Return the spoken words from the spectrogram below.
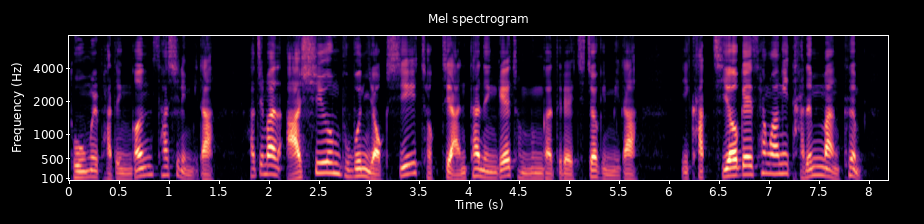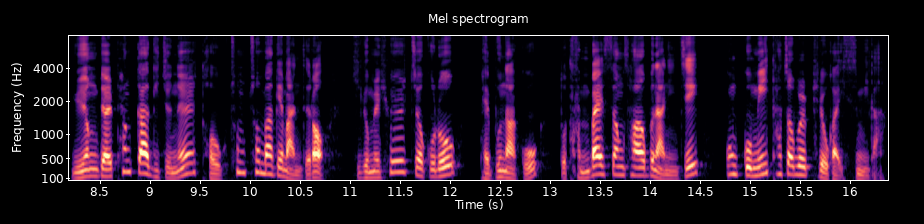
도움을 받은 건 사실입니다. 하지만 아쉬운 부분 역시 적지 않다는 게 전문가들의 지적입니다. 이 각 지역의 상황이 다른 만큼 유형별 평가 기준을 더욱 촘촘하게 만들어 기금을 효율적으로 배분하고 또 단발성 사업은 아닌지 꼼꼼히 타져볼 필요가 있습니다.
